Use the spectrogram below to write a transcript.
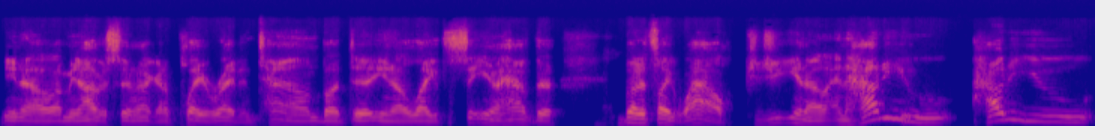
You know, I mean, obviously, they're not going to play right in town, but uh, you know, like you know, have the. But it's like, wow, could you, you know, and how do you how do you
